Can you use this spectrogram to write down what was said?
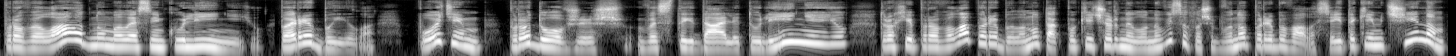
провела одну малесеньку лінію, перебила, Потім продовжуєш вести далі ту лінію, трохи провела, перебила. Ну так, поки чорнило не висохло, щоб воно перебивалося. І таким чином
